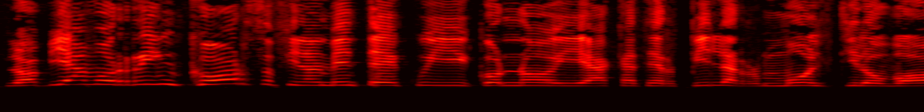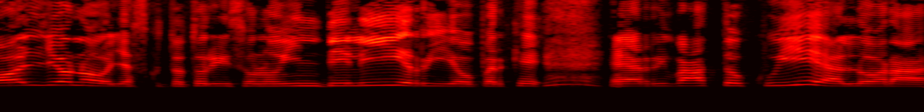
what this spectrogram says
Lo abbiamo rincorso finalmente qui con noi a Caterpillar, molti lo vogliono, gli ascoltatori sono in delirio perché è arrivato qui e allora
